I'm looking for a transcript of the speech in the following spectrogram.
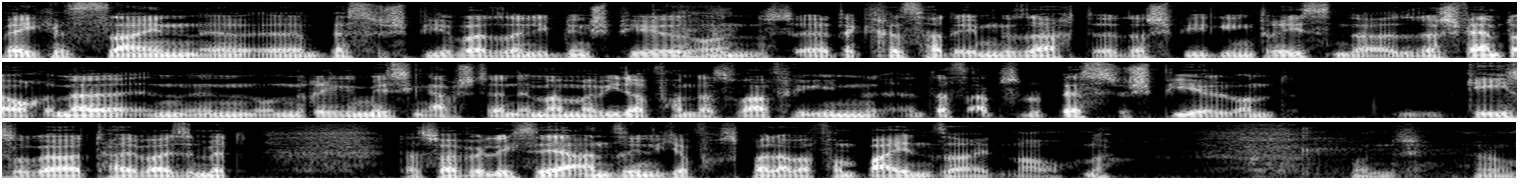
welches sein äh, äh bestes Spiel war, sein Lieblingsspiel. Mhm. Und äh, der Chris hat eben gesagt, äh, das Spiel gegen Dresden. Da, also da schwärmt er auch immer in, in unregelmäßigen Abständen immer mal wieder von. Das war für ihn das absolut beste Spiel. Und gehe ich sogar teilweise mit. Das war wirklich sehr ansehnlicher Fußball, aber von beiden Seiten auch. Ne? Und, ja.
